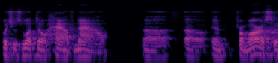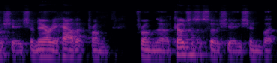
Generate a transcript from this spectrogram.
which is what they'll have now. Uh, uh and from our association, they already have it from from the coaches association. But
